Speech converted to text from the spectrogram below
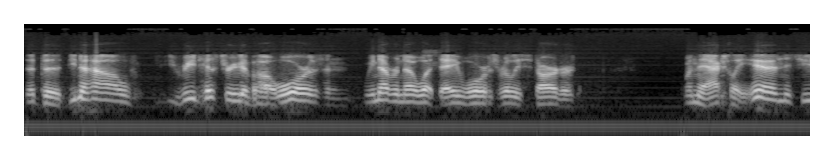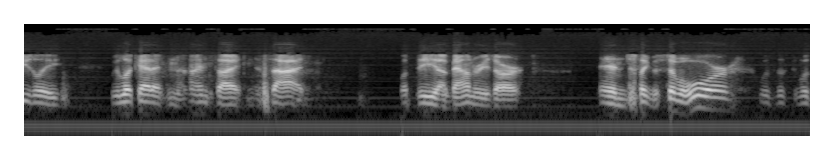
that the, you know how you read history about wars and we never know what day wars really start or when they actually end. It's usually we look at it in hindsight and decide what the uh, boundaries are. And just like the Civil War was the, was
